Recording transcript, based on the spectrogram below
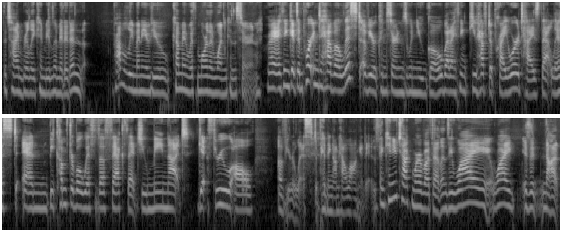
the time really can be limited? And probably many of you come in with more than one concern. Right. I think it's important to have a list of your concerns when you go, but I think you have to prioritize that list and be comfortable with the fact that you may not get through all of your list depending on how long it is. And can you talk more about that, Lindsay? Why why is it not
